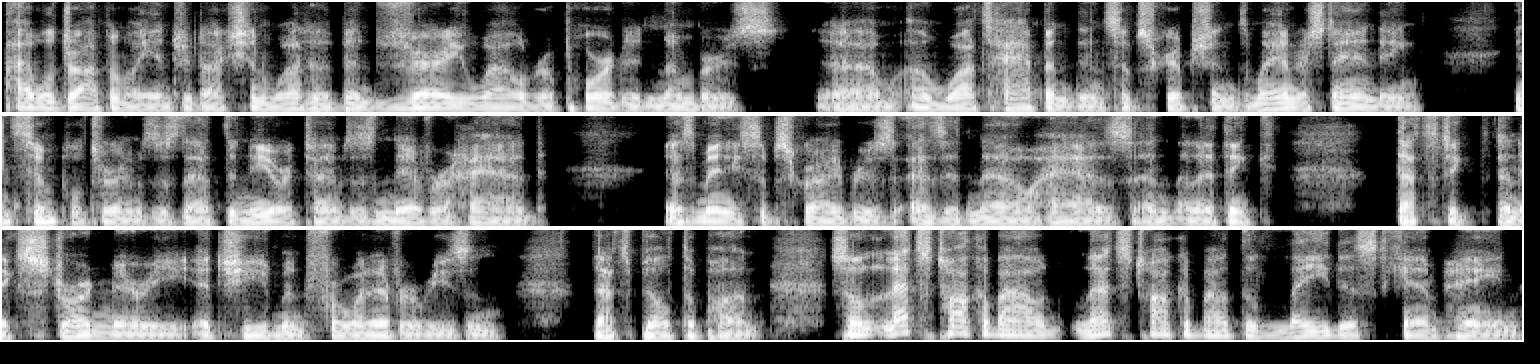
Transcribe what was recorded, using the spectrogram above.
I will drop in my introduction what have been very well reported numbers um, on what's happened in subscriptions. My understanding, in simple terms, is that the New York Times has never had as many subscribers as it now has, and and I think that's an extraordinary achievement for whatever reason that's built upon so let's talk about let's talk about the latest campaign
